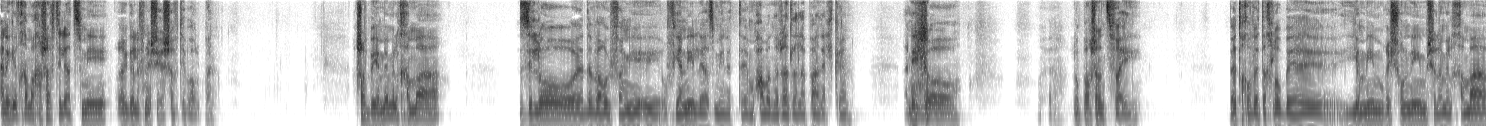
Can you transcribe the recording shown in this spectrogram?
אני אגיד לך מה חשבתי לעצמי רגע לפני שישבתי באולפן. עכשיו, בימי מלחמה, זה לא דבר אופייני, אופייני להזמין את אה, מוחמד מג'אדלה לפאנל, כן? אני לא, לא פרשן צבאי, בטח ובטח לא בימים ראשונים של המלחמה.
